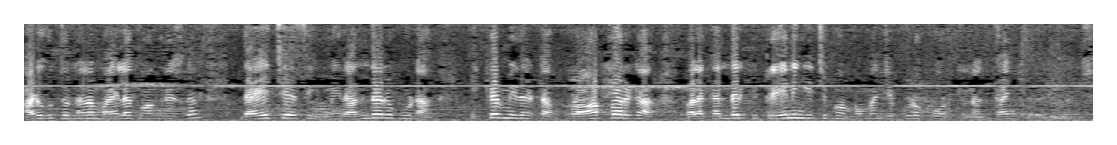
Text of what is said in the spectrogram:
అడుగుతున్నాను మహిళా కాంగ్రెస్గా దయచేసి మీరందరూ కూడా ఇక మీదట ప్రాపర్గా వాళ్ళకందరికీ ట్రైనింగ్ ఇచ్చి పంపమని చెప్పి కూడా కోరుతున్నాను. థ్యాంక్ యూ వెరీ మచ్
